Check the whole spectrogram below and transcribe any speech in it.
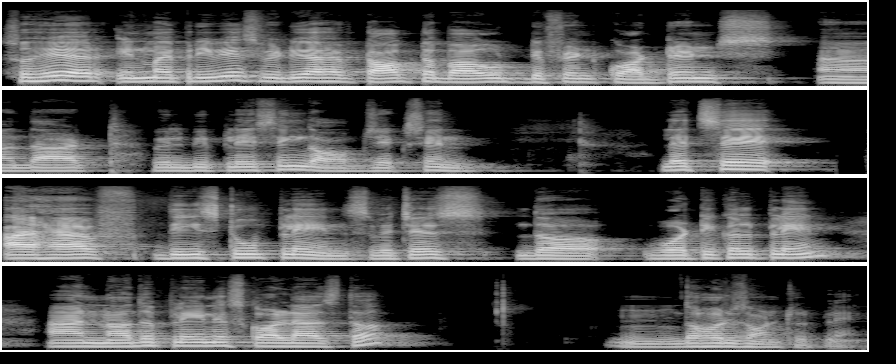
So here in my previous video I have talked about different quadrants uh, that will be placing the objects in. Let's say I have these two planes which is the vertical plane and another plane is called as the, um, the horizontal plane.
